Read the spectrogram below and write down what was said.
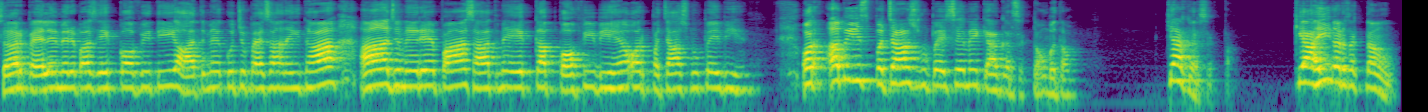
सर, पहले मेरे पास एक कॉफ़ी थी, हाथ में कुछ पैसा नहीं था। आज मेरे पास हाथ में एक कप कॉफ़ी भी है और पचास रुपए भी है। और अब इस पचास रुपए से मैं क्या कर सकता हूँ, बताओ? क्या कर सकता हूँ? क्या ही कर सकता हूँ?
